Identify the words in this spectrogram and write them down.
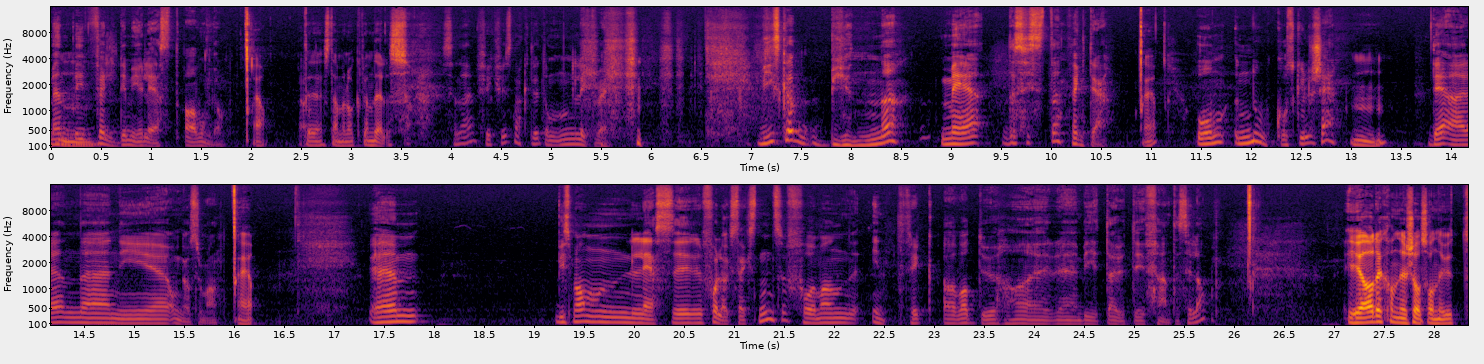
men blir veldig mye lest av ungdom. Det stemmer nok fremdeles. Se der fikk vi snakket litt om den likevel. Vi skal begynne med det siste, tenkte jeg. Ja. Om noe skulle skje. Mhm. Det er en uh, ny eh, ungdomsroman. ja. Um, hvis man leser forlagsteksten, så får man inntrykk av at du har eh, begitt deg ut i fantasyland. Ja, det kan jo se sånn ut.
